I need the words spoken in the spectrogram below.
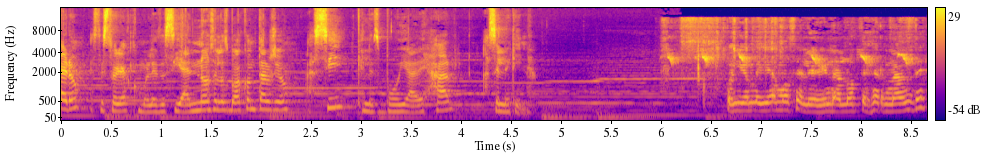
Pero esta historia, como les decía, no se las voy a contar yo, así que les voy a dejar a Celerina. Pues yo me llamo Celerina López Hernández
